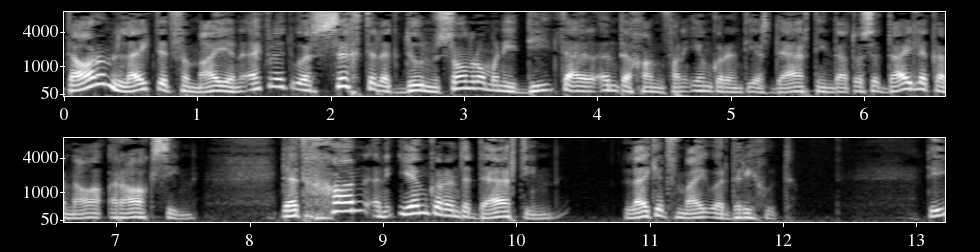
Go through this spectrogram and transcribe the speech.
Daarom lyk dit vir my en ek wil dit oorsigtelik doen sonder om in die detail in te gaan van 1 Korintiërs 13 dat ons dit duidelik kan raak sien. Dit gaan in 1 Korinte 13 lyk dit vir my oor drie goed. Die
